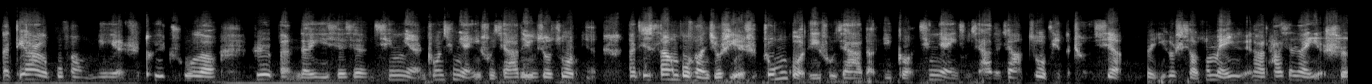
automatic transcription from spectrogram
那第二个部分，我们也是推出了日本的一些些青年、中青年艺术家的优秀作品。那第三个部分，就是也是中国的艺术家的一个青年艺术家的这样作品的呈现。一个是小松美羽，那她现在也是，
